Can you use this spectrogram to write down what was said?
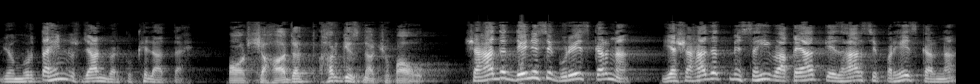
جو مرتہن اس جانور کو کھلاتا ہے۔ اور شہادت ہرگز نہ چھپاؤ۔ شہادت دینے سے گریز کرنا یا شہادت میں صحیح واقعات کے اظہار سے پرہیز کرنا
